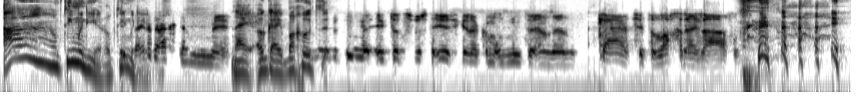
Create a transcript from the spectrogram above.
Ah, op die manier, op die manier. Ik weet het eigenlijk helemaal niet meer. Nee, oké, maar goed. Dat was de eerste keer dat ik hem ontmoette en we hebben kaart zitten lachen deze avond.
